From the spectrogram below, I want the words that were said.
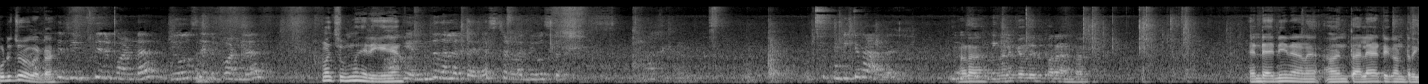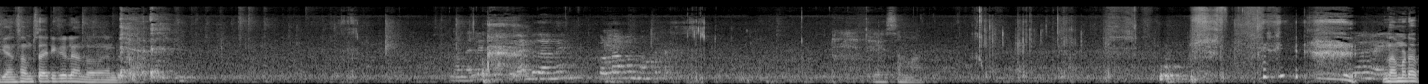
കുടിച്ചു നോക്കട്ടെ. അമ്മ ചുമ്മാ ഇരിക്കും ഞാൻ എന്ത് നല്ല ടേസ്റ്റ് ഉള്ള ജ്യൂസ് കുടിക്കണത് എന്റെ അനിയനാണ് അവൻ തലയാട്ടിക്കൊണ്ടിരിക്കാൻ സംസാരിക്കില്ല എന്ന് തോന്നുന്നുണ്ട്. നമ്മുടെ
